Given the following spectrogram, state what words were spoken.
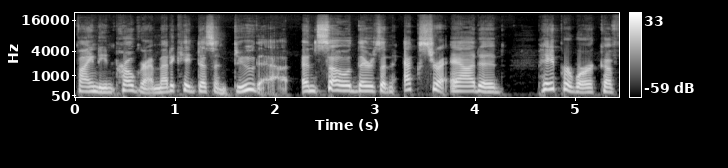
finding program. Medicaid doesn't do that. And so there's an extra added paperwork of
